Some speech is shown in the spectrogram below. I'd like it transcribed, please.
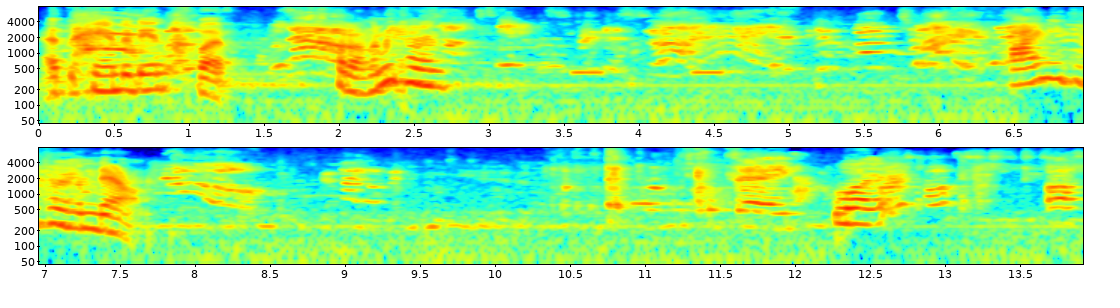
at the candidates. But hold on, let me turn. I need to turn them down. Say, What? first off, uh,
